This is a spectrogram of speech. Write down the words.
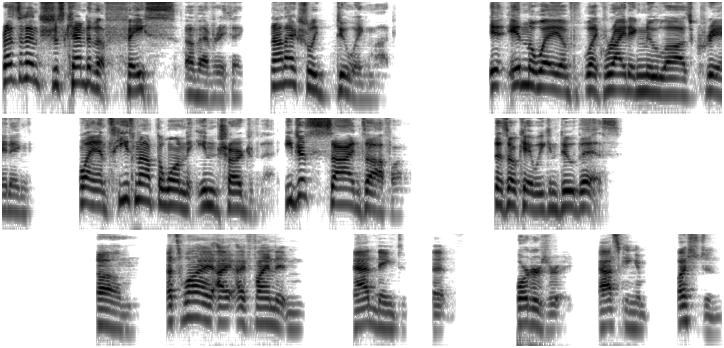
president's just kind of the face of everything. Not actually doing much. In, in the way of like writing new laws, creating plans, he's not the one in charge of that. He just signs off on it. Says, okay, we can do this. Um, That's why I, I find it maddening to me that reporters are asking him questions.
